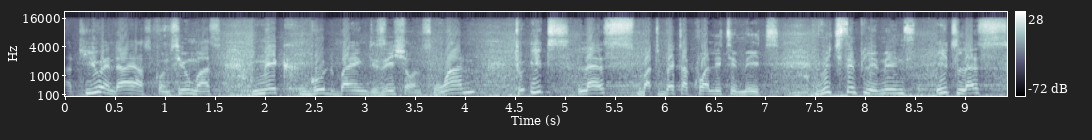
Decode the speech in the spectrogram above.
That you and I as consumers make good buying decisions. One, to eat less but better quality meat, which simply means eat less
